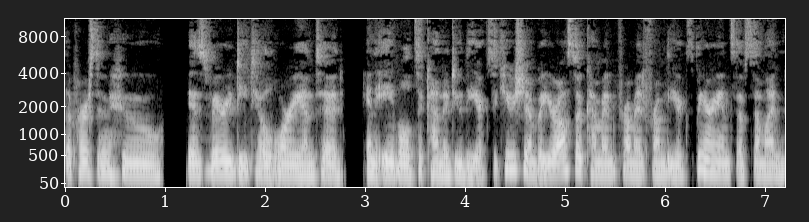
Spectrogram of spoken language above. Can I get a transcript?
the person who is very detail oriented and able to kind of do the execution, but you're also coming from it from the experience of someone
